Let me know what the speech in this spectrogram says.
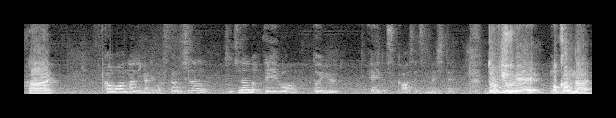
は他は何がありますか？こちらそちらの絵はどういう絵ですか？説明して。いどういう絵わかんない。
